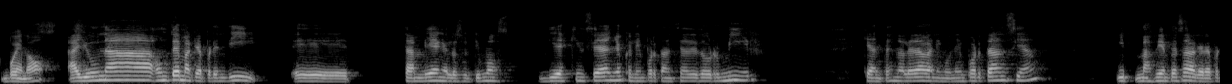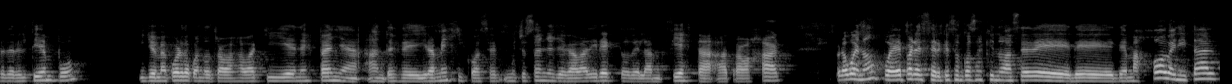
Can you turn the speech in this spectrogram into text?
bueno, hay una, un tema que aprendí eh, también en los últimos 10, 15 años, que es la importancia de dormir, que antes no le daba ninguna importancia y más bien pensaba que era perder el tiempo. Y yo me acuerdo cuando trabajaba aquí en España, antes de ir a México, hace muchos años, llegaba directo de la fiesta a trabajar. Pero bueno, puede parecer que son cosas que uno hace de, de, más joven y tal,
